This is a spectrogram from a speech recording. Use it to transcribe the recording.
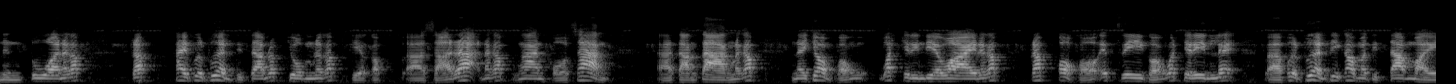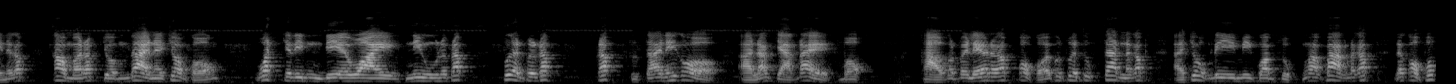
หนึ่งตัวนะครับครับให้เพื่อนๆติดตามรับชมนะครับ เกี่ยวกับสาระนะครับ งานก่อสร้างต่างๆนะครับ ในช่องของวัชรินเดียวายนะครับครับก็ขอ FC ของวัชรินและเพื่อนๆที่เข้ามาติดตามใหม่นะครับ เข้ามารับชมได้ในช่องของวัชรินเดียวายนิวนะครับ เพื่อนเพื่อนๆครับครับสุดท้ายนี้ก็หลังจากได้บอกข่าวกันไปแล้วนะครับ ก็ขอให้เพื่อนๆทุกท่านนะครับโชคดีมีความสุขมากๆนะครับ แล้วก็พบ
